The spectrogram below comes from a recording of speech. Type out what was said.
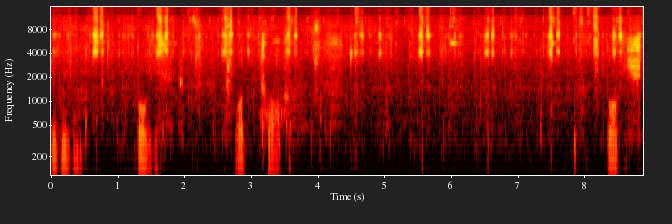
十分。ボギー。おっと。ボギー。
